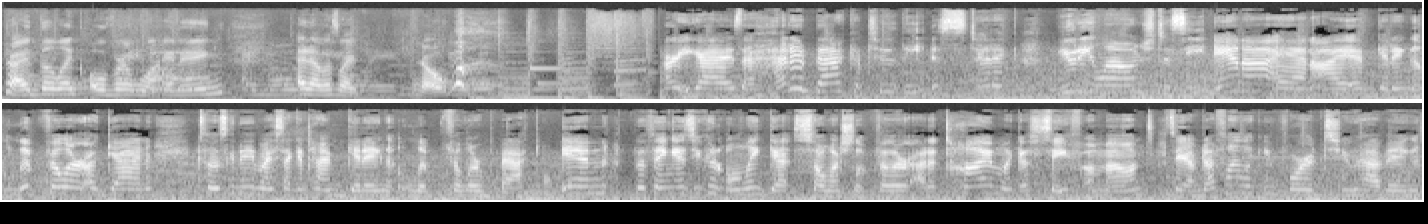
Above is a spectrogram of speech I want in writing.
tried the like overlining and I was like, nope. All right, you guys, I headed back to the Aesthetic Beauty Lounge to see Anna, and I am getting lip filler again. So it's gonna be my second time getting lip filler back in. The thing is, you can only get so much lip filler at a time, like a safe amount. So yeah, I'm definitely looking forward to having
